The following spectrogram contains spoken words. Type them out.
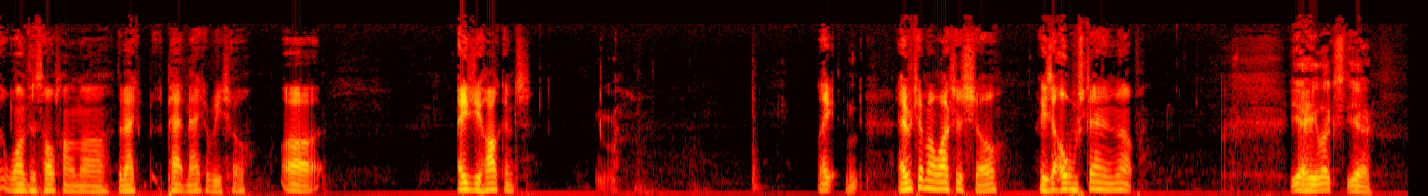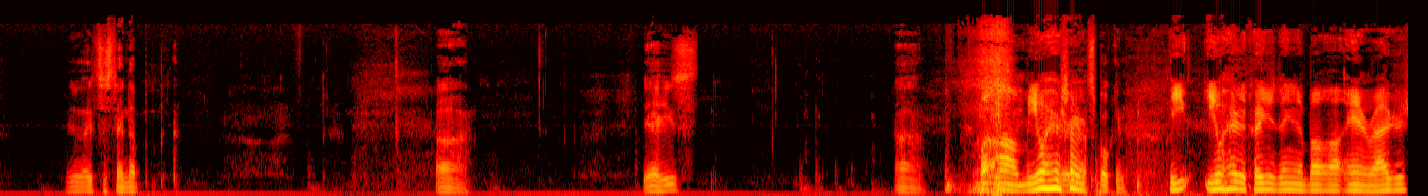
one of his hosts on uh, the Mac, Pat McAfee show? Uh, A.G. Hawkins. Like every time I watch his show, he's always standing up. Yeah, he likes. Yeah, he likes to stand up. Uh, yeah, he's. Uh, But um, you want to hear something? outspoken. You you want to hear the crazy thing about uh, Aaron Rodgers?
